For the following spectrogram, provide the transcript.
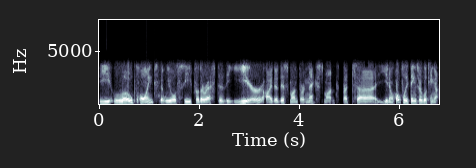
the low point that we will see for the rest of the year, either this month or next month. But uh, you know, hopefully things are looking up.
